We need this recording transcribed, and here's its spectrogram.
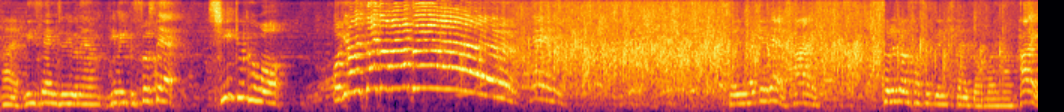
はい。2014年リミックスそして新曲をお披露目したというわけではい。それでは早速いきたいと思います。はい。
